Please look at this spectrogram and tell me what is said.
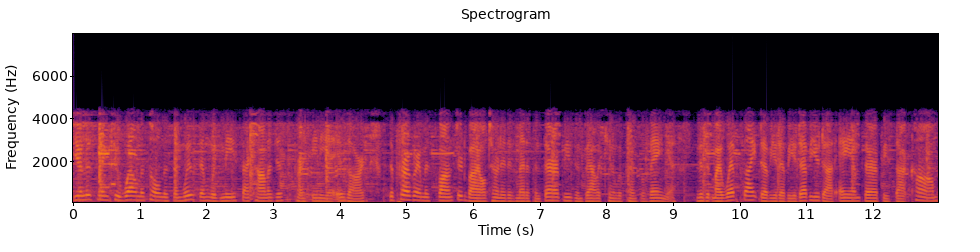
You're listening to Wellness, Wholeness, and Wisdom with me, psychologist Parthenia Izzard. The program is sponsored by Alternative Medicine Therapies in Bala Cynwyd, Pennsylvania. Visit my website, www.amtherapies.com,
